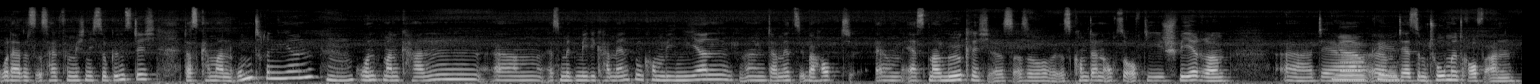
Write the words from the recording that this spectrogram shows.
äh, oder das ist halt für mich nicht so günstig. Das kann man umtrainieren mhm. und man kann ähm, es mit Medikamenten kombinieren, äh, damit es überhaupt ähm, erstmal möglich ist. Also es kommt dann auch so auf die Schwere äh, der, ja, okay. Ähm, der Symptome drauf an.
